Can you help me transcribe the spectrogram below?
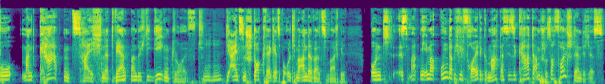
wo man Karten zeichnet, während man durch die Gegend läuft. Mhm. Die einzelnen Stockwerke jetzt bei Ultima Underworld zum Beispiel. Und es hat mir immer unglaublich viel Freude gemacht, dass diese Karte am Schluss auch vollständig ist.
